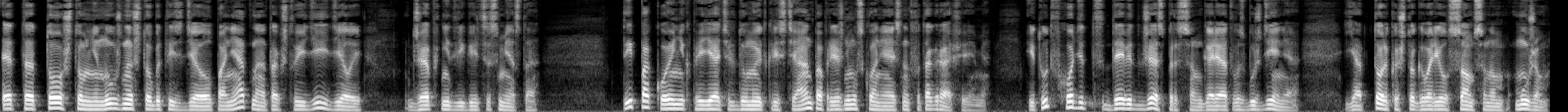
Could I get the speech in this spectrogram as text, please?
«Это то, что мне нужно, чтобы ты сделал, понятно? Так что иди и делай». Джеб не двигается с места. «Ты покойник, приятель», — думает Кристиан, по-прежнему склоняясь над фотографиями. И тут входит Дэвид Джесперсон, горя от возбуждения. «Я только что говорил с Сомсоном, мужем».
